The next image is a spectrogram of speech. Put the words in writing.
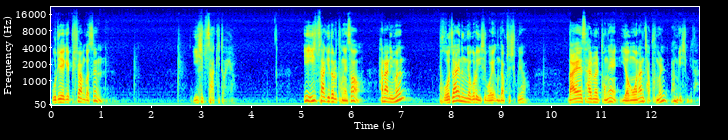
우리에게 필요한 것은 24기도예요. 이 24기도를 통해서 하나님은 보좌의 능력으로 25에 응답 주시고요. 나의 삶을 통해 영원한 작품을 남기십니다.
